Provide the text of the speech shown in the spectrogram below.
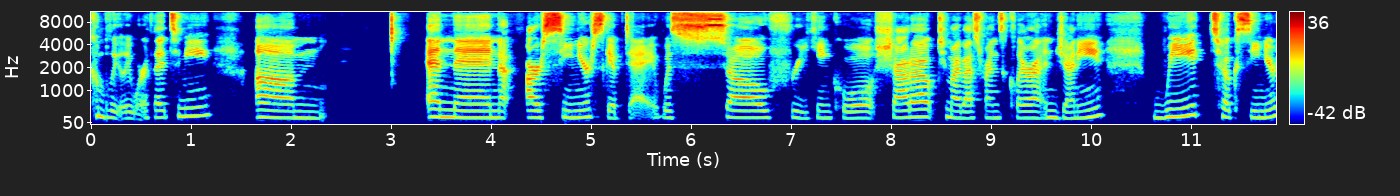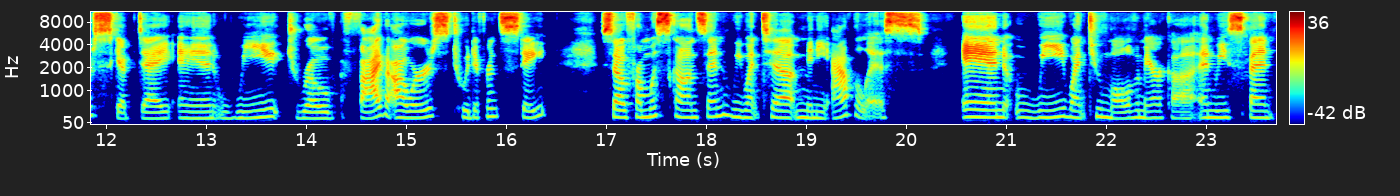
completely worth it to me. Um and then our senior skip day was so freaking cool. Shout out to my best friends Clara and Jenny. We took senior skip day and we drove 5 hours to a different state. So from Wisconsin, we went to Minneapolis and we went to Mall of America and we spent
